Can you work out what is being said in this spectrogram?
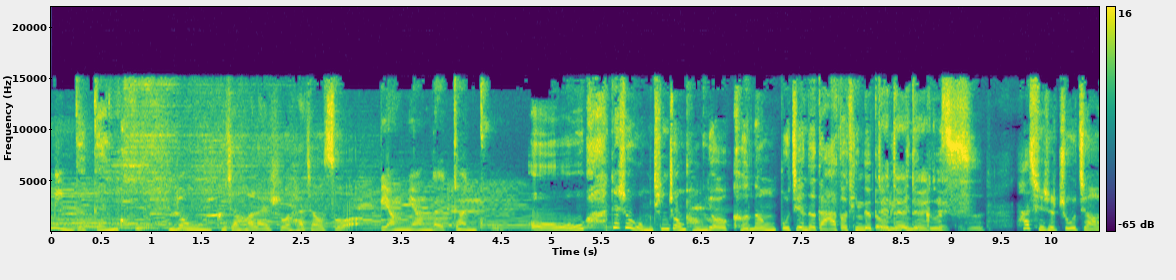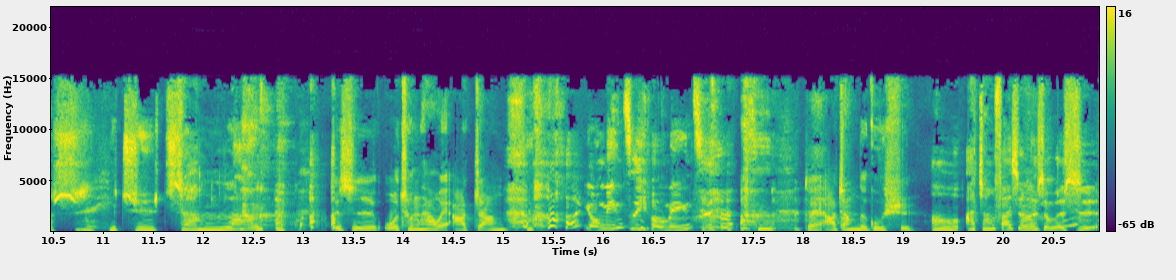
命的甘苦，用客家话来说，它叫做“病彪的干苦”。哦，但是我们听众朋友可能不见得大家都听得懂里面的歌词。它其实主角是一只蟑螂，就是我称它为阿张，有名字有名字。对，阿张的故事。哦，阿张发生了什么事？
